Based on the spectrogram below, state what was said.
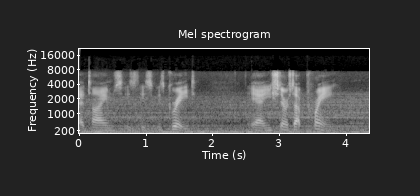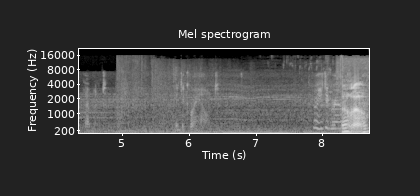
at times, is, is, is great, and you should never stop praying. Haven't hit the ground. Hit the ground. I.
